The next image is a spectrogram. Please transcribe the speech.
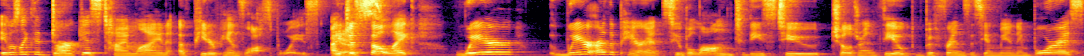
it was like the darkest timeline of Peter Pan's Lost Boys. I just felt like, where where are the parents who belong to these two children? Theo befriends this young man named Boris.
